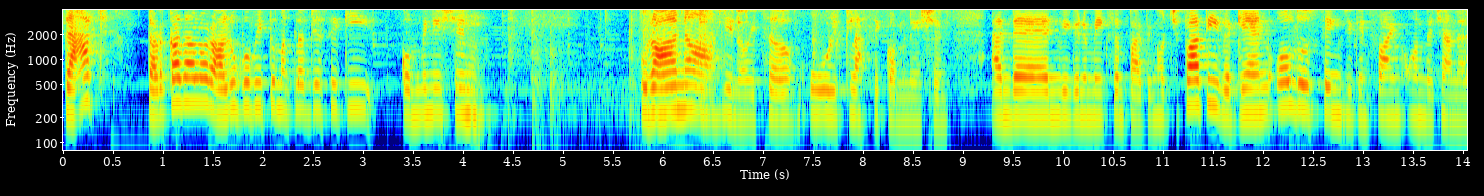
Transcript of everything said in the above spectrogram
That tadka dal और आलू गोभी तो मतलब जैसे कि combination Purana, you know, it's a old classic combination. And then we're going to make some piping hot chapatis. Again, all those things you can find on the channel.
